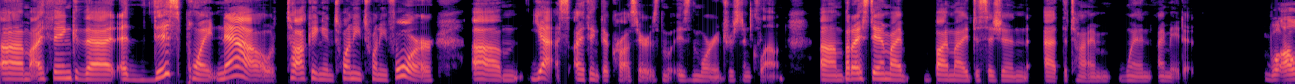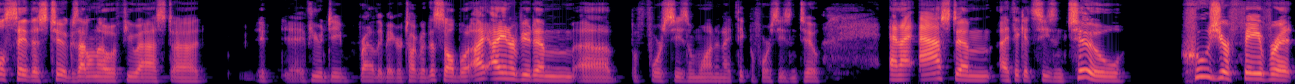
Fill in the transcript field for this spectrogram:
Um, I think that at this point now, talking in 2024, um, yes, I think that Crosshair is the, is the more interesting clone. Um, but I stand my by my decision at the time when I made it. Well, I will say this too because I don't know if you asked. Uh, if, if you and Dee Bradley Baker talked about this all, but I, I interviewed him uh, before season one and I think before season two and I asked him, I think it's season two, who's your favorite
